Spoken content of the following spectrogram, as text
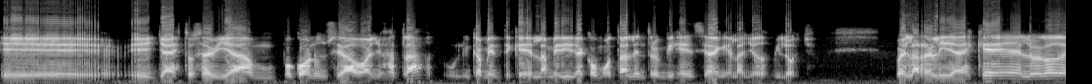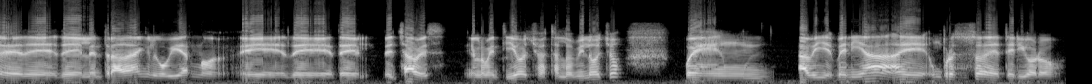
Eh, ya esto se había un poco anunciado años atrás, únicamente que la medida como tal entró en vigencia en el año 2008. Pues la realidad es que luego de, la entrada en el gobierno de, de, Chávez, en el 98 hasta el 2008, pues venía un proceso de deterioro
